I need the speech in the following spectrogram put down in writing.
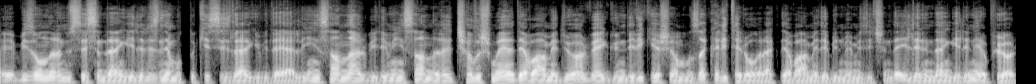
E, biz onların üstesinden geliriz. Ne mutlu ki sizler gibi değerli insanlar, bilim insanları çalışmaya devam ediyor ve gündelik yaşamımıza kaliteli olarak devam edebilmemiz için de ellerinden geleni yapıyor.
